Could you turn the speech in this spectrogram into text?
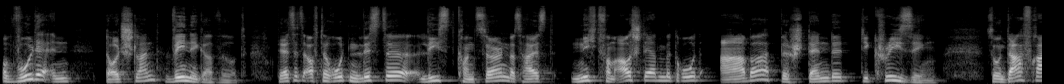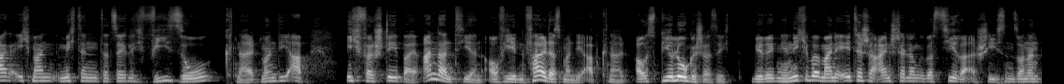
obwohl der in Deutschland weniger wird. Der ist jetzt auf der roten Liste Least Concern, das heißt nicht vom Aussterben bedroht, aber Bestände decreasing. So, und da frage ich man, mich dann tatsächlich, wieso knallt man die ab? Ich verstehe bei anderen Tieren auf jeden Fall, dass man die abknallt, aus biologischer Sicht. Wir reden hier nicht über meine ethische Einstellung übers Tiere erschießen, sondern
